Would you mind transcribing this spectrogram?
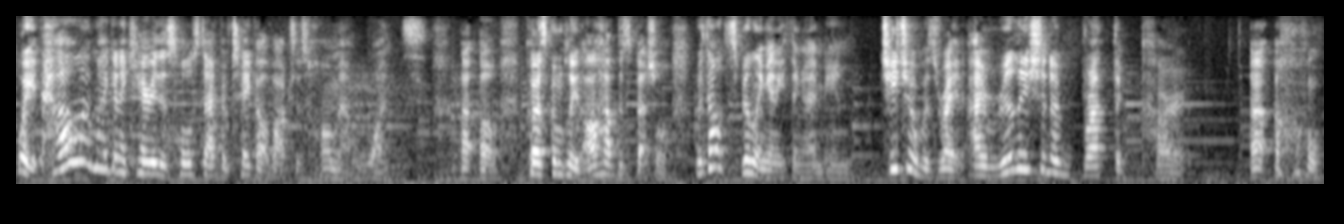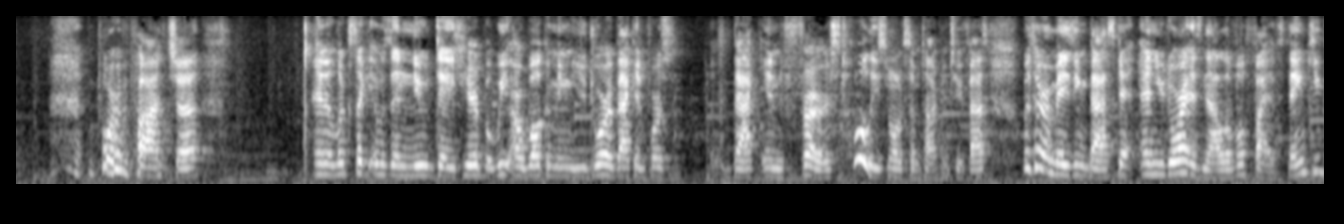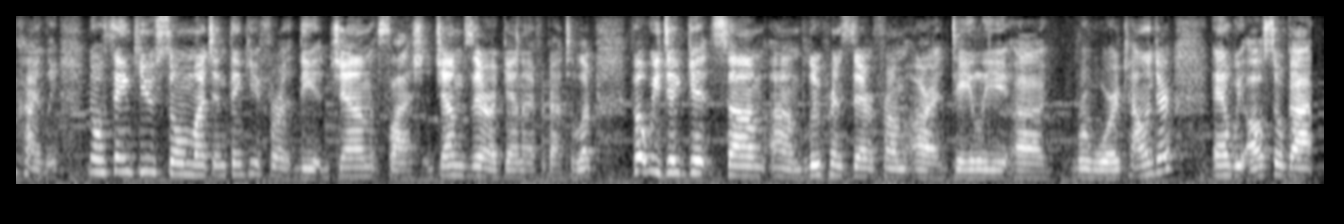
Wait, how am I going to carry this whole stack of takeout boxes home at once? Uh-oh. Quest complete. I'll have the special. Without spilling anything, I mean. Chicha was right. I really should have brought the cart. Uh-oh. Poor Pacha. And it looks like it was a new day here, but we are welcoming Eudora back in force back in first. Holy smokes, I'm talking too fast. With her amazing basket, and Eudora is now level 5. Thank you kindly. No, thank you so much, and thank you for the gem slash gems there. Again, I forgot to look. But we did get some um, blueprints there from our daily uh, reward calendar, and we also got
